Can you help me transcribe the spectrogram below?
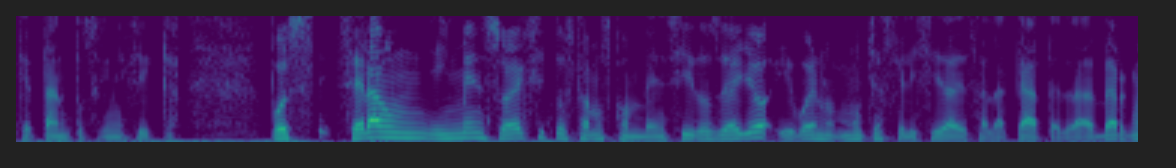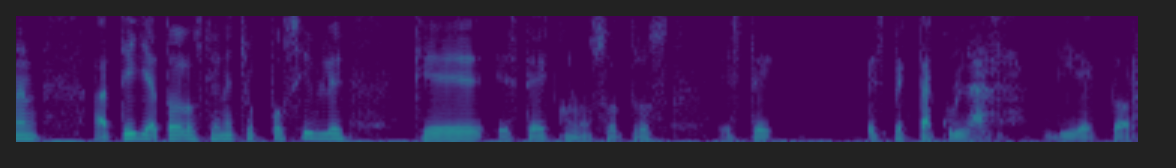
que tanto significa. Pues sí. será un inmenso éxito, estamos convencidos de ello, y bueno, muchas felicidades a la cátedra Bergman, a ti y a todos los que han hecho posible que esté con nosotros este espectacular director.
